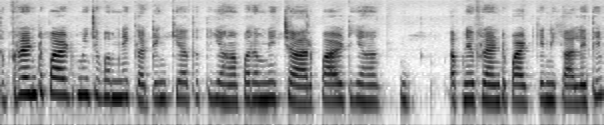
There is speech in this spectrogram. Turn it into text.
तो फ्रंट पार्ट में जब हमने कटिंग किया था तो यहाँ पर हमने चार पार्ट यहाँ अपने फ्रंट पार्ट के निकाले थे।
